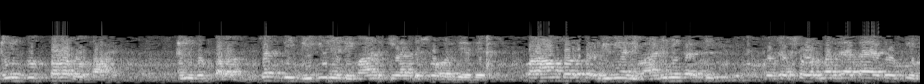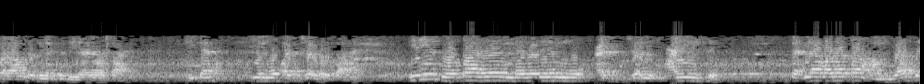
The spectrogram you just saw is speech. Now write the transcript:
ہند طلب ہوتا ہے۔ ہند طلب جب بھی بیوی نے ڈیمانڈ کیا تو شوہر دے دے۔ اور عام طور پر بیویاں ڈیمانڈ ہی نہیں کرتی۔ تو جب شوہر مر جاتا ہے تو اس کی وراثت میں سے دیا جاتا ہے۔ ٹھیک ہے؟ یہ مؤجل ہوتا ہے۔ ایک ہوتا ہے نظر مؤجل عین سے۔ پہلا والا تھا حمزہ سے،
